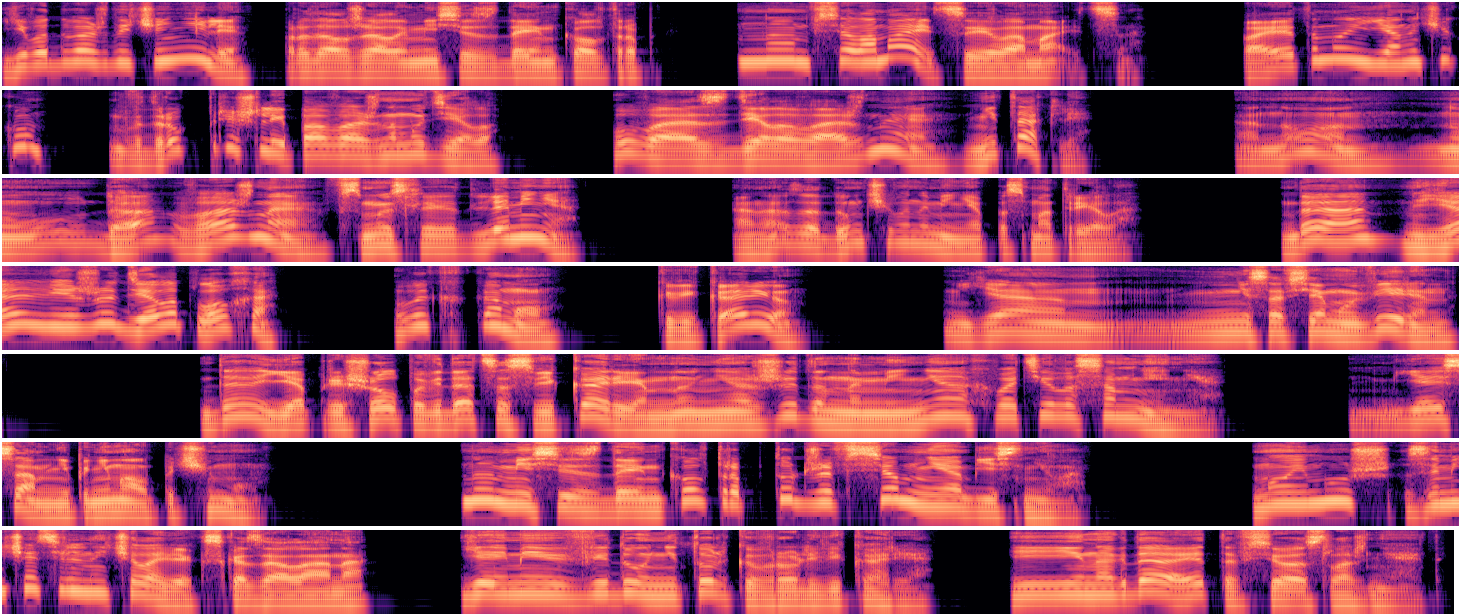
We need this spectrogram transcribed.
«Его дважды чинили», — продолжала миссис Дэйн Колтроп, «но он все ломается и ломается. Поэтому я на чеку. Вдруг пришли по важному делу. У вас дело важное, не так ли? Оно, ну, да, важное, в смысле для меня. Она задумчиво на меня посмотрела. Да, я вижу, дело плохо. Вы к кому? К викарию? Я не совсем уверен. Да, я пришел повидаться с викарием, но неожиданно меня охватило сомнение. Я и сам не понимал, почему. Но миссис Дейн Колтроп тут же все мне объяснила. «Мой муж — замечательный человек», — сказала она. «Я имею в виду не только в роли викария. И иногда это все осложняет.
